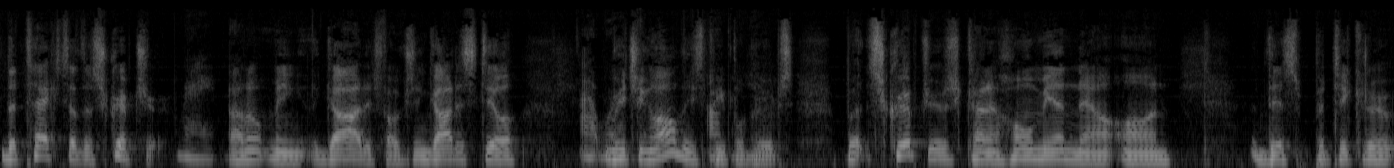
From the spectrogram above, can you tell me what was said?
the text of the Scripture. Right. I don't mean God is focusing. God is still. Reaching all these people groups, but scriptures kind of home in now on this particular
